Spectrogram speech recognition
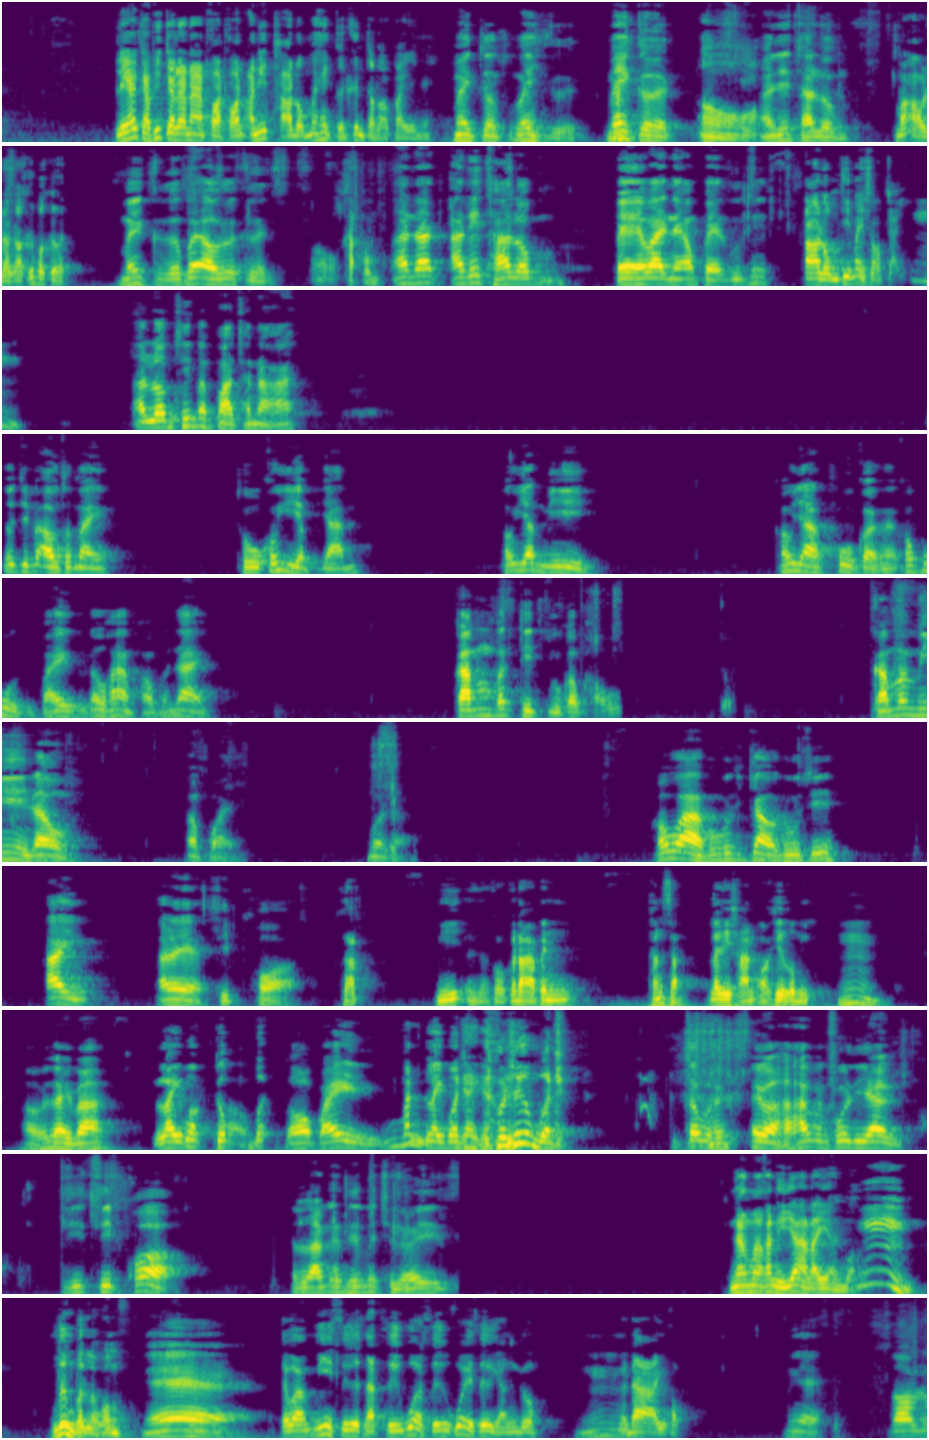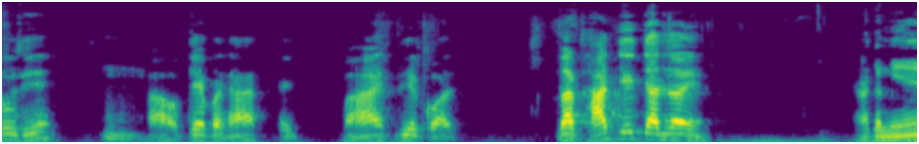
แล้วจะพิจารณาถอดถอนอนิถาลมไม่ให้เกิดขึ้นตลอดไปยังไง ไม่ต้องไม่เกิด ไม่เกิดอ๋ออันนี้ถาลมมาเอาแล้วก็คือบ่เกิด ไม่เกิดไม่เอาก็เกิดอ๋อครับผมอันนั้นอันนี้ถาลมแปลว่าในเอาแปลดูที่อารมณ์ที่ไม่ชอบใจอืมอารมณ์ที่มันปรารถนา เราจะไปเอาทำไม ถูกเขาเหยียบหยามเขาย่ำมี เขาอยากพูดก่อนเขาพูดไปเราห้ามเขาไม่ได้ กรรมมันติดอยู่กับเขา กรรมมันมีเราเอาปล่อยหมดแล้วเขาว่าพระพุทธเจ้าดูสิไอ อะไรอะสิบข้อ สัตว์มีเออก็กระดาษเป็นทั้งสัตว์ไล่ดิฉานออกชื่อก็มี อืมเอาได้ปะไล่ว่าจบเอาบ่ต่อไป มันไล่บ่ได้กันมันลืมหมดต้องให้ว่าหาเป็นผู้เลี้ยงสิบสิบข้อ หลังอันนี้ไม่เฉลยนางมาคันธิยาอะไรหันบอกอืมลืมหมดหรอผมแน่ แต่ว่ามีซื้อสัตว์ซื้อวัวซื้อข้วยซื้ออย่างอยู่อืมก็ได้อยู่ครับเนี่ยลองดูสิอืมเอาแก้ปัญหาให้มาหาเรื่องก่อนหลักฐานยืนยันเลย หากันเมีย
